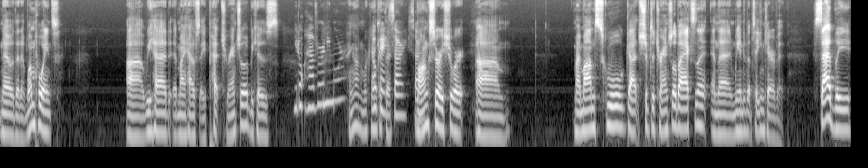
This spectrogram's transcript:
know that at one point, uh, we had at my house a pet tarantula because. you don't have her anymore. Hang on, we're gonna Okay, get there. sorry, sorry. Long story short, um, my mom's school got shipped a tarantula by accident, and then we ended up taking care of it. Sadly,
